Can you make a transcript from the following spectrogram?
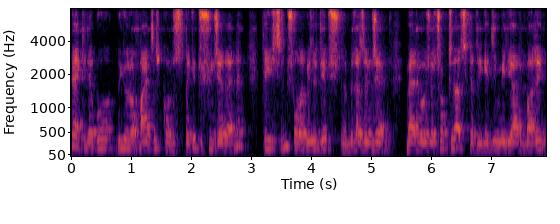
belki de bu Eurofighter konusundaki düşüncelerini değiştirmiş olabilir diye düşünüyorum. Biraz önce Merve Hoca çok güzel açıkladı. 7 milyar varil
